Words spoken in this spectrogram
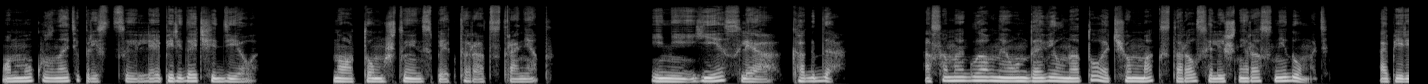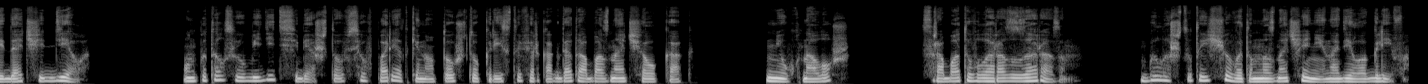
Он мог узнать о Присцилле, о передаче дела, но о том, что инспектора отстранят. И не если, а когда. А самое главное, он давил на то, о чем Макс старался лишний раз не думать, о передаче дела. Он пытался убедить себя, что все в порядке, но то, что Кристофер когда-то обозначил как «нюх на ложь», срабатывало раз за разом. Было что-то еще в этом назначении на дело глифа.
